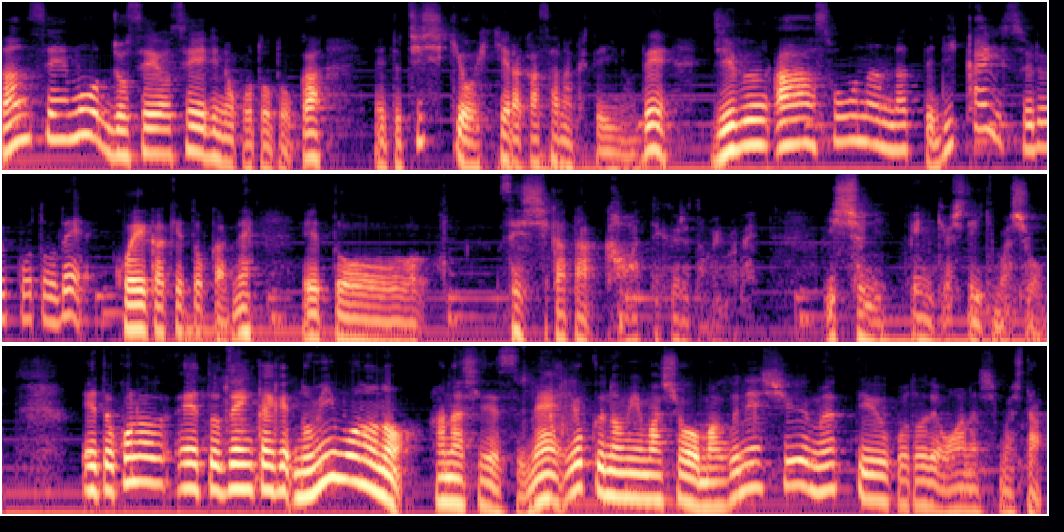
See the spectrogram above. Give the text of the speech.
男性も女性を生理のこととか、えっと、知識をひけらかさなくていいので自分ああそうなんだって理解することで声かけとかね、えっと、接し方変わってくると思います。一緒に勉強していきましょう。えっ、ー、と、この、えっ、ー、と、前回飲み物の話ですね。よく飲みましょう。マグネシウムっていうことでお話ししました。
